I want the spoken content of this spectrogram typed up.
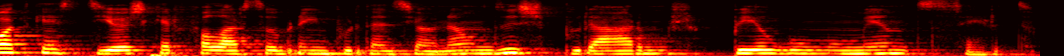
Podcast de hoje quero falar sobre a importância ou não de esperarmos pelo momento certo.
